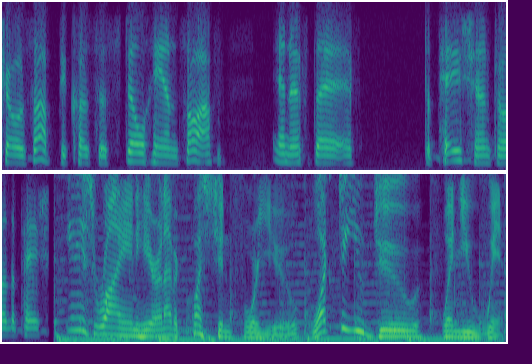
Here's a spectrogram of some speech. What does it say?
shows up because they're still hands off, and if the if the patient or the patient. It is Ryan here, and I have a question for you. What do you do when you win?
